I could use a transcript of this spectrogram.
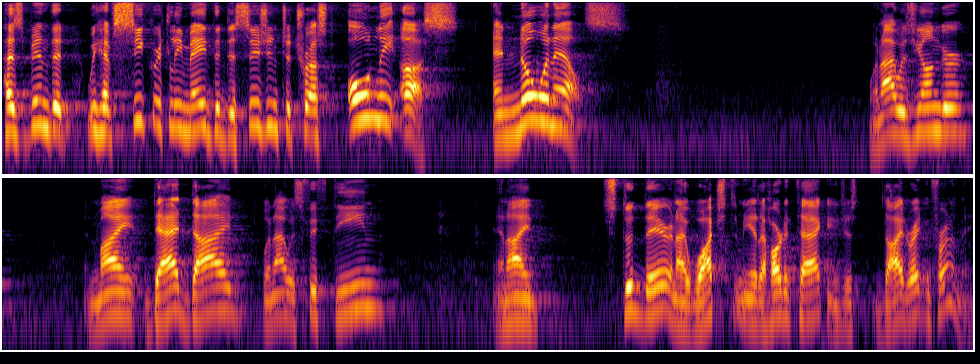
has been that we have secretly made the decision to trust only us and no one else. When I was younger, and my dad died when I was 15, and I stood there and I watched him, he had a heart attack and he just died right in front of me.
